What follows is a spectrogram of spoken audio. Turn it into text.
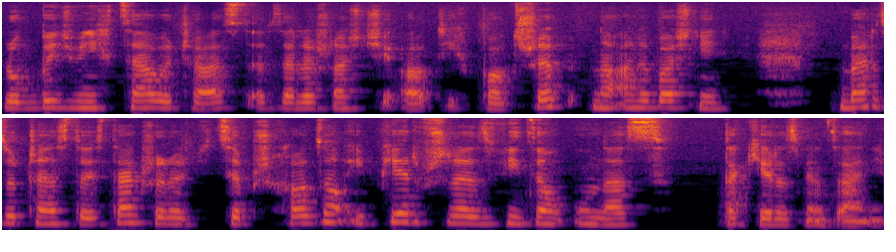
lub być w nich cały czas, w zależności od ich potrzeb. No ale właśnie bardzo często jest tak, że rodzice przychodzą i pierwszy raz widzą u nas takie rozwiązanie.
